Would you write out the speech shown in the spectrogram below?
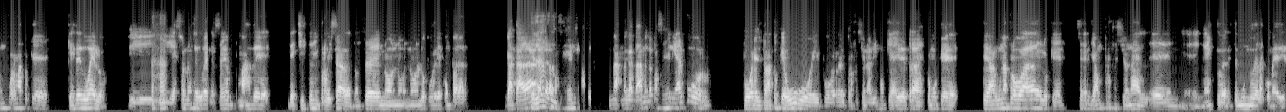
un formato que, que es de duelo y eso no es de duelo, ese es más de, de chistes improvisados, entonces no, no, no lo podría comparar. Gatada me la pasé genial, Gatada me la pasé genial por por el trato que hubo y por el profesionalismo que hay detrás. Es como que te dan una probada de lo que es ser ya un profesional en, en esto, en este mundo de la comedia.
